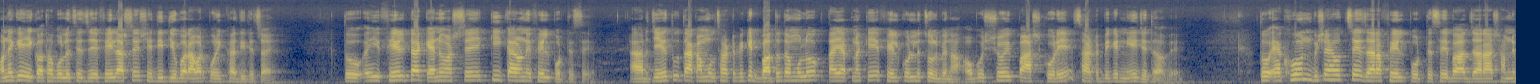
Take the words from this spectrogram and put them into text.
অনেকে এই কথা বলেছে যে ফেল আসছে, সে দ্বিতীয়বার আবার পরীক্ষা দিতে চায়। তো এই ফেলটা কেন আসছে? কি কারণে ফেল পড়তেছে? আর যেহেতু তাকামুল সার্টিফিকেট বাধ্যতামূলক, তাই আপনাকে ফেল করলে চলবে না। অবশ্যই পাশ করে সার্টিফিকেট নিয়ে যেতে হবে। তো এখন বিষয় হচ্ছে, যারা ফেল পড়তেছে বা যারা সামনে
